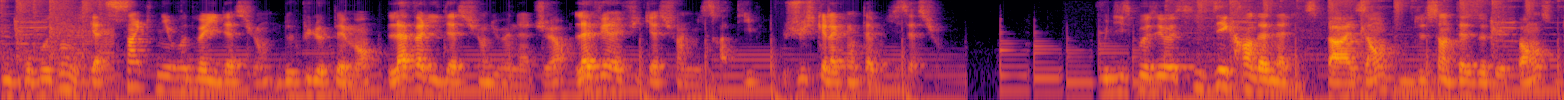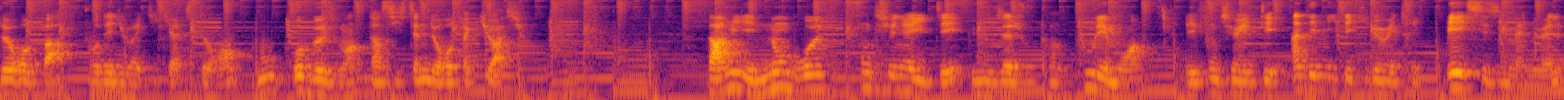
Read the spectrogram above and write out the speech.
Nous proposons jusqu'à 5 niveaux de validation, depuis le paiement, la validation du manager, la vérification administrative, jusqu'à la comptabilisation. Vous disposez aussi d'écrans d'analyse, par exemple de synthèse de dépenses, de repas pour des durées tickets restaurants ou, au besoin, d'un système de refacturation. Parmi les nombreuses fonctionnalités que nous ajoutons tous les mois, les fonctionnalités indemnité kilométrique et saisie manuelle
